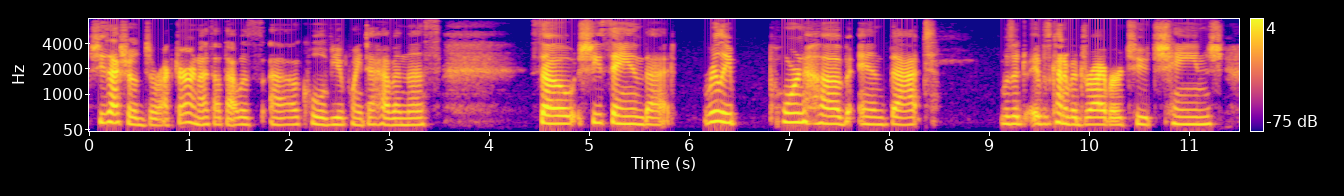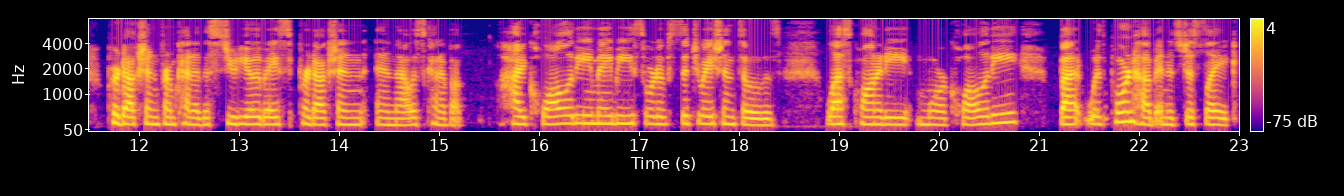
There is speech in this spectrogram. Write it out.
she's actually a director, and I thought that was a cool viewpoint to have in this. So she's saying that really Pornhub and that was a, it was kind of a driver to change production from kind of the studio based production, and that was kind of a, high quality maybe sort of situation. So it was less quantity, more quality. But with Pornhub, and it's just like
